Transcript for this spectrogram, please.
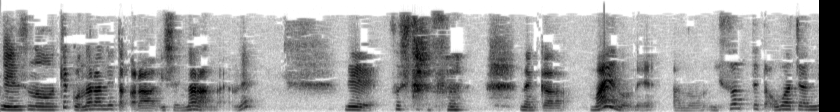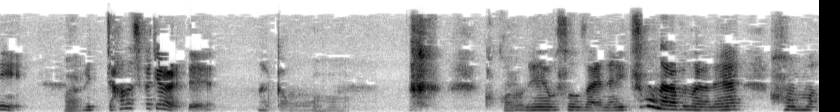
で、その、結構並んでたから一緒に並んだよね。で、そしたらさ、なんか、前のね、あの、に座ってたおばちゃんに、はい。めっちゃ話しかけられて、なんかもう、あ ここのね、お惣菜ね、いつも並ぶのよね。ほんま、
